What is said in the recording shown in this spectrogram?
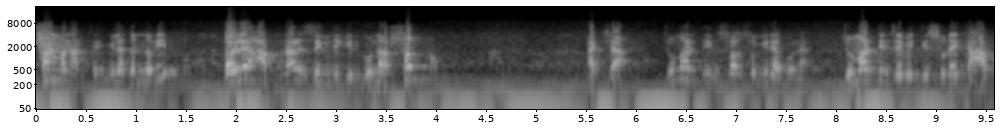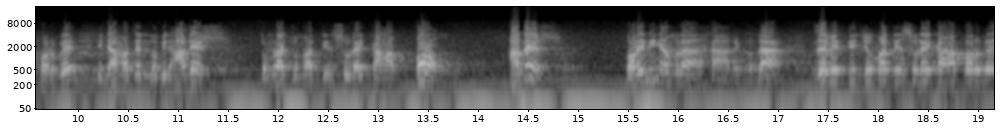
সম্মানার্থে মিলাদুল নবীর, তাহলে আপনার জিন্দিগির গুণা সব আচ্ছা জুমার দিন সগিরা গুণা জুমার দিন যে ব্যক্তি সুরাই কাহাব পড়বে, এটা আমাদের নবীর আদেশ। তোমরা জুমার দিন সুরাই কাহাব পড়ো। আদেশ। পড়েনি আমরা? আরে কথা যে ব্যক্তি জুমার দিন সুরে কাহা পড়বে,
